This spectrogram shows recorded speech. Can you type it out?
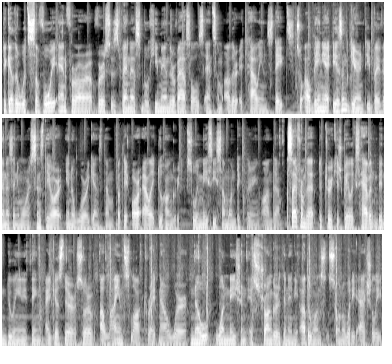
together with Savoy and Ferrara versus Venice, Bohemia and their vassals, and some other Italian states. So Albania isn't guaranteed by Venice anymore since they are in a war against them, but they are allied to Hungary, so we may see someone declaring on them. Aside from that, the Turkish Beyliks haven't been doing anything. I guess they're sort of alliance locked right now where no one nation is stronger than any other ones, so nobody actually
